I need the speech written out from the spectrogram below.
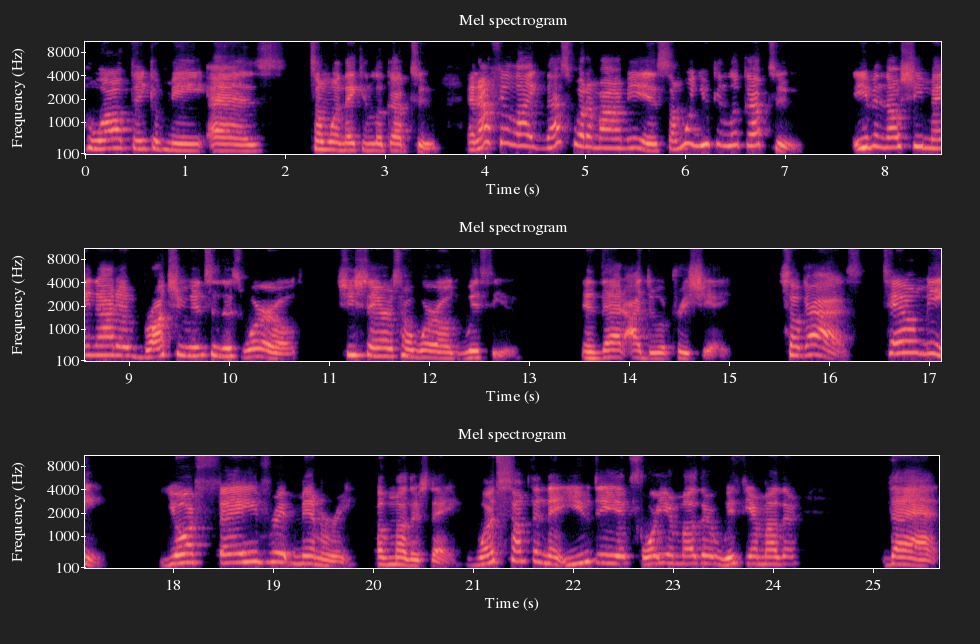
who all think of me as someone they can look up to. And I feel like that's what a mom is someone you can look up to even though she may not have brought you into this world, she shares her world with you. And that I do appreciate. So, guys, tell me your favorite memory of Mother's Day. What's something that you did for your mother, with your mother, that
